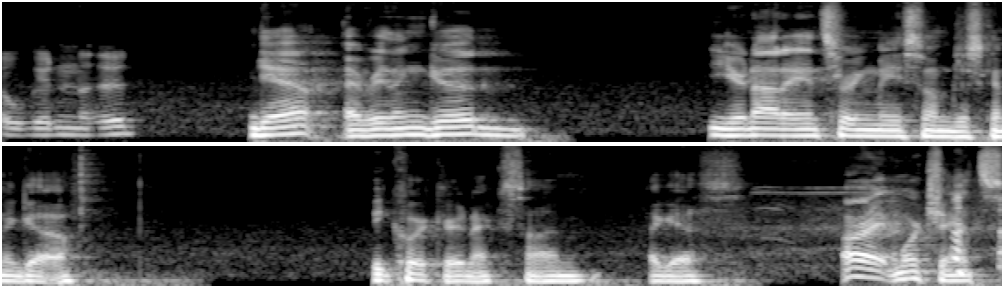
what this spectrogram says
All good in the hood. Yeah, everything good. You're not answering me, so I'm just gonna go. Be quicker next time, I guess. All right, more chance.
